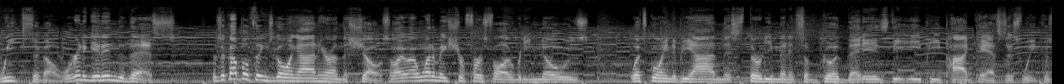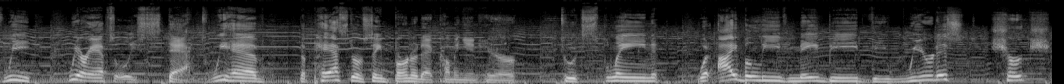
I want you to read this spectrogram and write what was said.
weeks ago. We're gonna get into this. There's a couple things going on here on the show, so I, I want to make sure first of all everybody knows what's going to be on this 30 minutes of good that is the EP podcast this week because we we are absolutely stacked. We have the pastor of St. Bernadette coming in here to explain what I believe may be the weirdest church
